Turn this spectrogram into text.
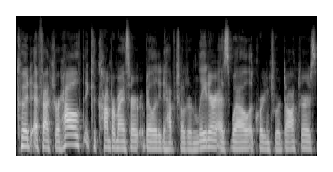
could affect her health. It could compromise her ability to have children later as well, according to her doctors.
